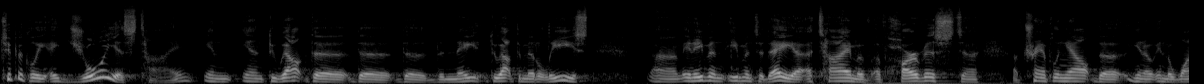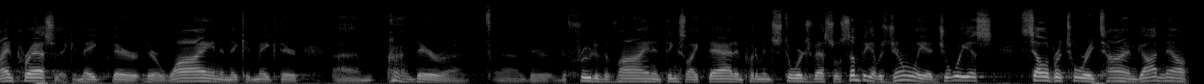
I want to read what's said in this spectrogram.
typically a joyous time in, in throughout the the the, the throughout the Middle East. Um, and even even today, a, a time of, of harvest, uh, of trampling out the you know in the wine press, so they can make their, their wine and they can make their um, their uh, uh, their the fruit of the vine and things like that, and put them in storage vessels. Something that was generally a joyous, celebratory time. God now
